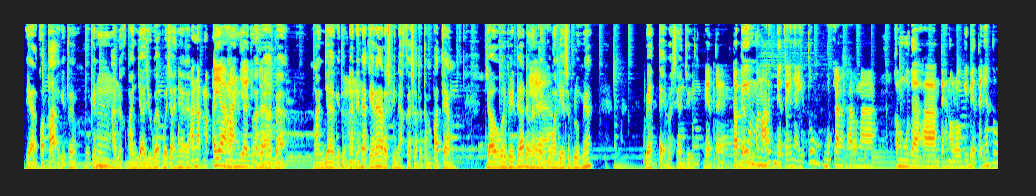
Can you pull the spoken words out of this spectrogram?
ya kota gitu, mungkin Hmm. agak manja juga bocahnya kan. anak ma- iya Oh, manja juga gitu. agak-agak manja gitu dan Hmm. ini akhirnya harus pindah ke satu tempat yang jauh berbeda dengan Iya. lingkungan dia sebelumnya bete pasti kan cuy bete tapi Dan- yang menarik BT-nya itu bukan karena kemudahan teknologi BT-nya tuh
